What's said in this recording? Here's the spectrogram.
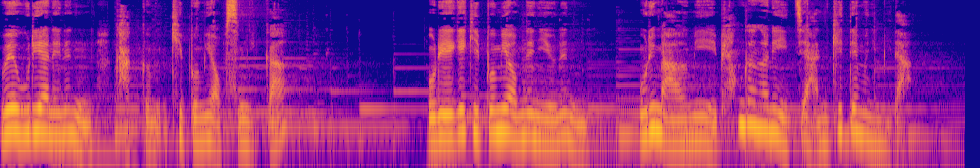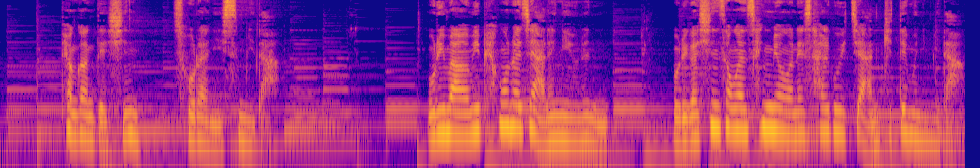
왜 우리 안에는 가끔 기쁨이 없습니까? 우리에게 기쁨이 없는 이유는 우리 마음이 평강 안에 있지 않기 때문입니다. 평강 대신 소란이 있습니다. 우리 마음이 평온하지 않은 이유는 우리가 신성한 생명 안에 살고 있지 않기 때문입니다.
